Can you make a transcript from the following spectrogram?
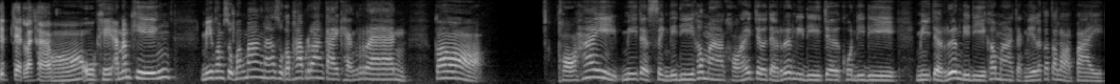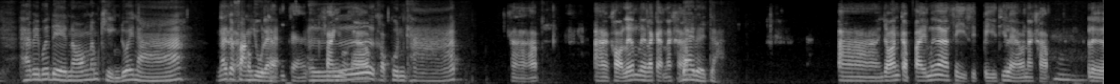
สิบเจ็ดแล้วครับ อ๋อโอเค อันน้ำขิง มีความสุขมาก ๆ นะ สุขภาพร่างกายแข็งแรง ก็ ขอให้มีแต่สิ่งดีๆ เข้ามา ขอให้เจอแต่เรื่องดีๆ เจอคนดีๆ มีแต่เรื่องดีๆ เข้ามาจากนี้แล้วก็ตลอดไป Happy Birthday น้องน้ำขิงด้วยนะ น่าจะฟังอยู่แหละขอบคุณครับพี่แจ๊คเออฟังอยู่ครับขอบคุณครับครับ อ่า ขอเริ่มเลยแล้วกันนะครับได้เลยจ้ะอ่า ย้อนกลับไปเมื่อสี่สิบปีที่แล้วนะครับ หรือ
